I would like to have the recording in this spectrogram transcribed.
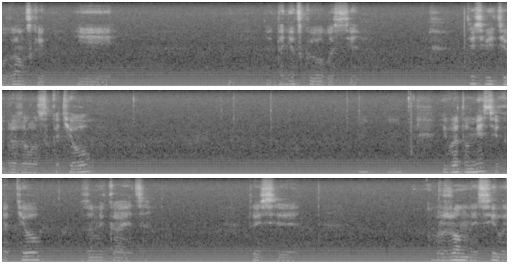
Луганской и Донецкой области. Здесь видите образовался котел. И в этом месте котел замыкается. То есть э, вооруженные силы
